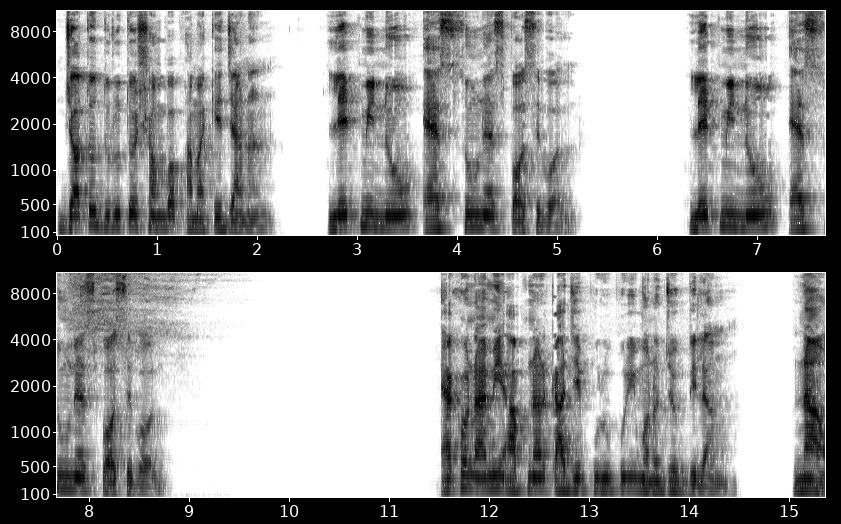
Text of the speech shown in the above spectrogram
যত দ্রুত সম্ভব আমাকে জানান। Let me know as soon as possible let me know as soon as possible এখন আমি আপনার কাজে পুরোপুরি মনোযোগ দিলাম। Now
